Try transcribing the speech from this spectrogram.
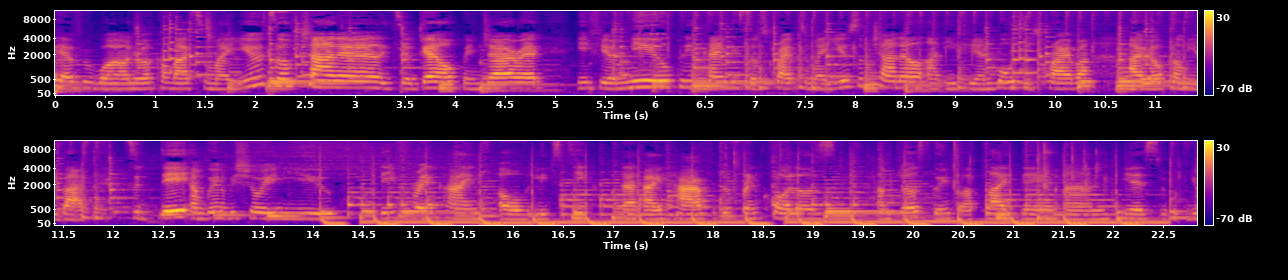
everyone, welcome back to my YouTube channel. It's your girl Queen Jaret. If you're new, please kindly subscribe to my YouTube channel and if you're an old subscriber, I welcome you back. Today I'm going to be showing you different kinds of lipstick that I have, different colors. I'm just going to apply them and yes, you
